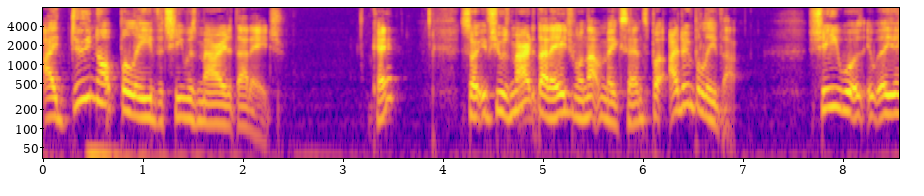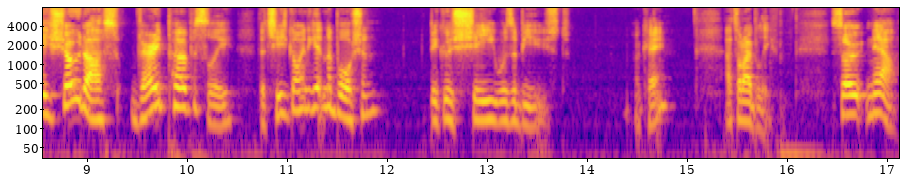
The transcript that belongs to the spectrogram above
I do not believe that she was married at that age. Okay? So if she was married at that age, well, that would make sense, but I don't believe that. She was. They showed us very purposely that she's going to get an abortion because she was abused. Okay, that's what I believe. So now,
